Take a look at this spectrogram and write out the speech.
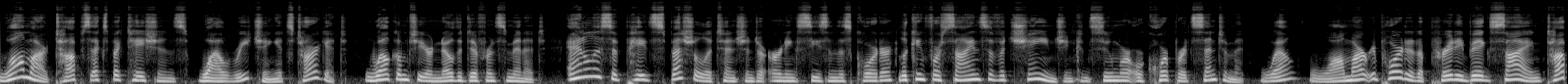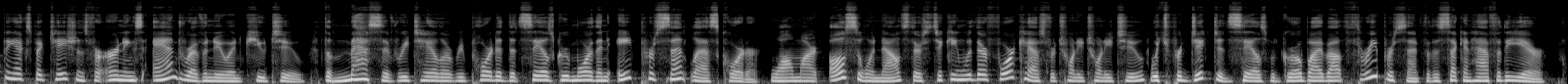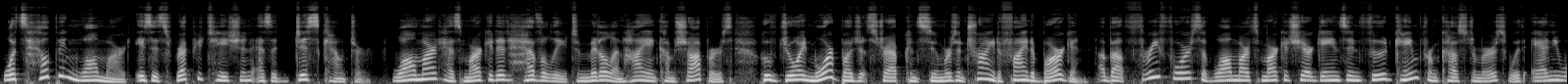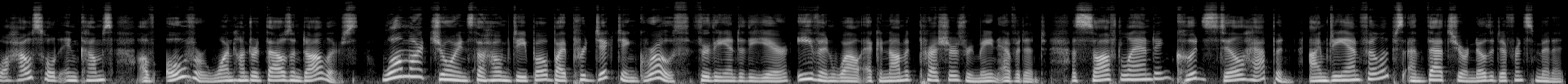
Walmart tops expectations while reaching its target. Welcome to your Know the Difference Minute. Have paid special attention to earnings season this quarter, looking for signs of a change in consumer or corporate sentiment. Well, Walmart reported a pretty big sign, topping expectations for earnings and revenue in Q2. The massive retailer reported that sales grew more than 8% last quarter. Walmart also announced they're sticking with their forecast for 2022, which predicted sales would grow by about 3% for the second half of the year. What's helping Walmart is its reputation as a discounter. Walmart has marketed heavily to middle and high income shoppers who've joined more budget strapped consumers in trying to find a bargain. About three fourths of Walmart's market share gains in food came from customers with annual household incomes of over $100,000. Walmart joins the Home Depot by predicting growth through the end of the year, even while economic pressures remain evident. A soft landing could still happen. I'm Deanne Phillips, and that's your Know the Difference Minute.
